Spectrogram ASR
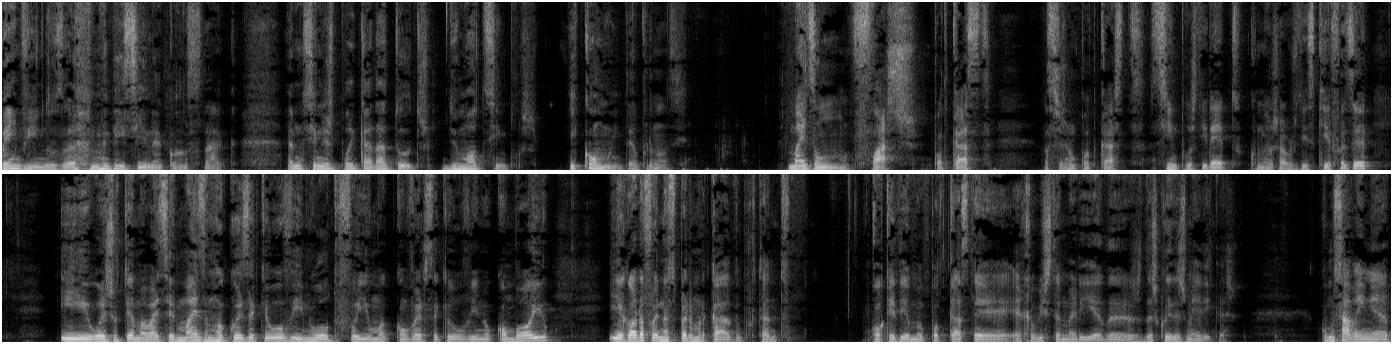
Bem-vindos a Medicina com Sotaque. A medicina explicada a todos, de um modo simples e com muita pronúncia. Mais um Flash Podcast, ou seja, um podcast simples, direto, como eu já vos disse que ia fazer. E hoje o tema vai ser mais uma coisa que eu ouvi. No outro foi uma conversa que eu ouvi no comboio e agora foi no supermercado. Portanto, qualquer dia o meu podcast é, é a revista Maria das, das coisas médicas. Como sabem, a,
